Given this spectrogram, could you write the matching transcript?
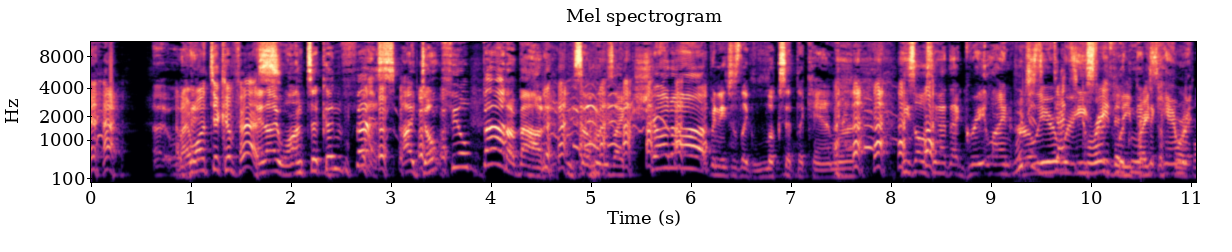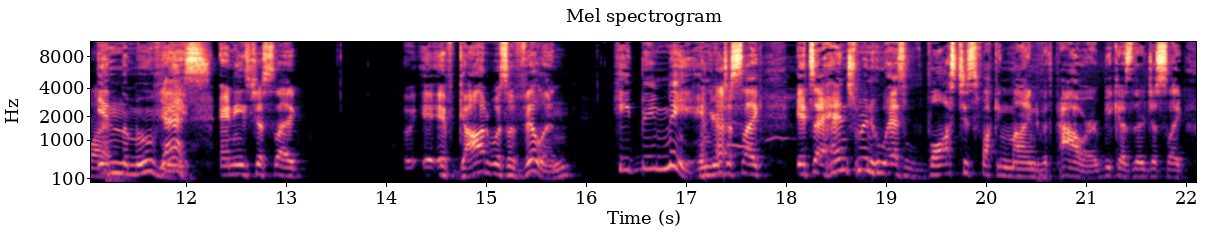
and I want to confess. and I want to confess. I don't feel bad about it. And someone's like, "Shut up!" And he just like looks at the camera. He's also got that great line Which is- earlier where he's like, that he looking at the the camera line. in the movie. Yes. and he's just like, "If God was a villain." He'd be me. And you're just like, it's a henchman who has lost his fucking mind with power because they're just like,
